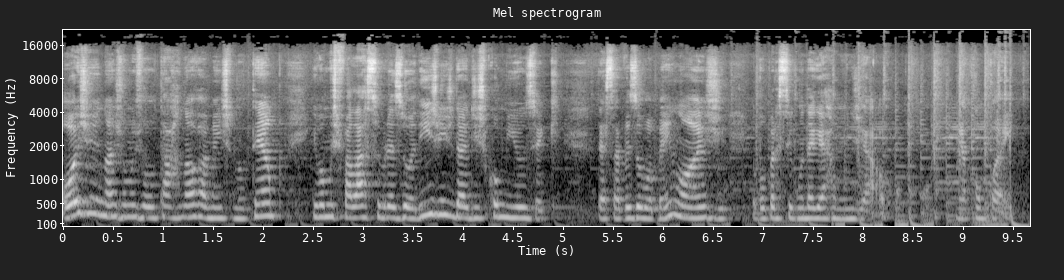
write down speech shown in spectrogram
Hoje nós vamos voltar novamente no tempo e vamos falar sobre as origens da disco music. Dessa vez eu vou bem longe, eu vou para a Segunda Guerra Mundial. Me acompanhe.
